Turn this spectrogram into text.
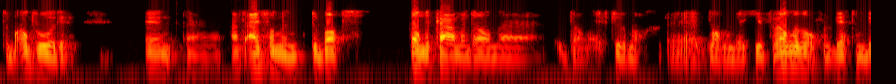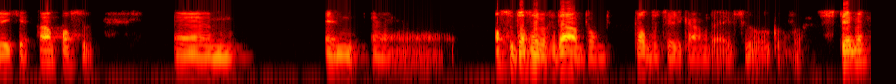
te beantwoorden. En aan het eind van een debat kan de Kamer dan, dan eventueel nog het plan een beetje veranderen of de wet een beetje aanpassen. Um, en als ze dat hebben gedaan, dan kan de Tweede Kamer daar eventueel ook over stemmen.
